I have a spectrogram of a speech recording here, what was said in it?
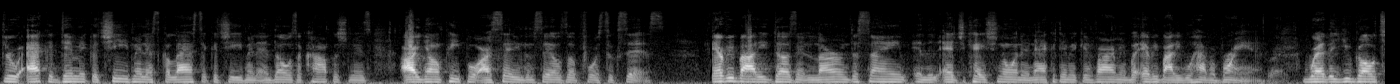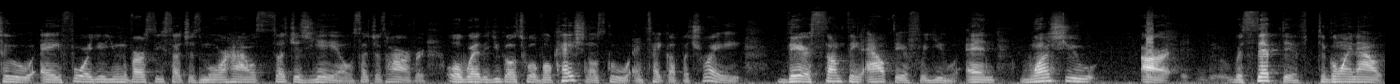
Through academic achievement and scholastic achievement and those accomplishments, our young people are setting themselves up for success everybody doesn't learn the same in an educational and an academic environment, but everybody will have a brand. Right. Whether you go to a four-year university such as Morehouse, such as Yale, such as Harvard, or whether you go to a vocational school and take up a trade, there's something out there for you. And once you are receptive to going out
